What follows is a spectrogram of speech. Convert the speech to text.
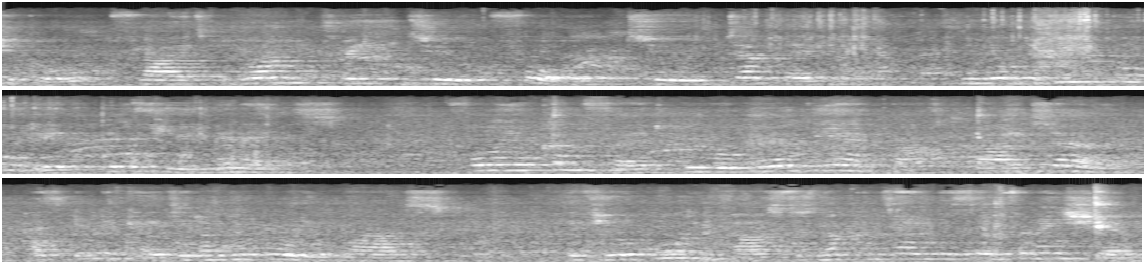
Portugal flight 1324 to Dublin. We will begin boarding in a few minutes. For your comfort, we will board the aircraft by zone as indicated on your boarding pass. If your boarding pass does not contain this information,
